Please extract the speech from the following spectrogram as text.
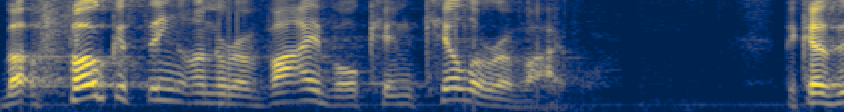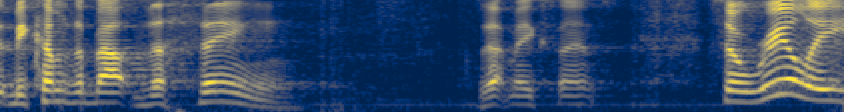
but focusing on revival can kill a revival because it becomes about the thing. Does that make sense? So, really,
